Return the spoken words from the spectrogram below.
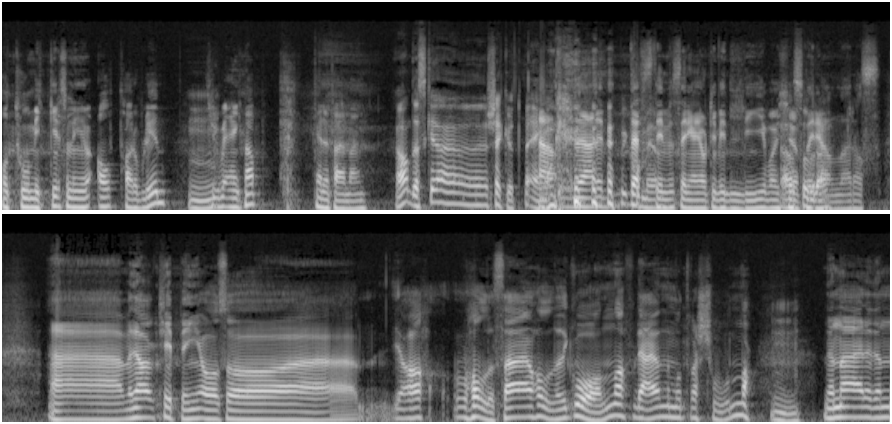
og to mikker så lenge alt tar opp lyd. Mm. Trykker på én knapp, hele timeline. Ja, det skal jeg sjekke ut med en Ja, gang. det er det beste investeringen jeg har gjort i mitt liv. Å kjøpe ja, de der, altså. Uh, men ja, klipping og så uh, Ja, holde seg Holde det gående, da. For det er jo en motivasjon, da. Mm. Den, er, den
